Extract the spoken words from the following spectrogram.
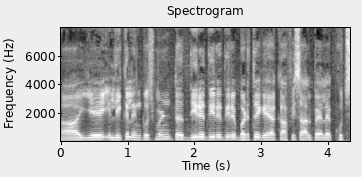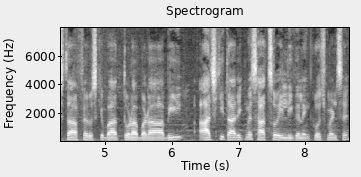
आ, ये इलीगल इंक्रोचमेंट धीरे धीरे धीरे बढ़ते गया। काफ़ी साल पहले कुछ था फिर उसके बाद थोड़ा बड़ा। अभी आज की तारीख में 700 इलीगल इंक्रोचमेंट्स है।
